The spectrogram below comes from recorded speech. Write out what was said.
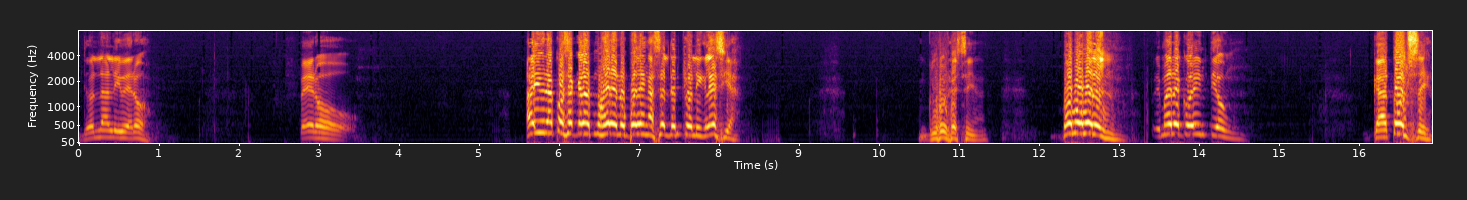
Dios las liberó. Pero hay una cosa que las mujeres no pueden hacer dentro de la iglesia. Gloria al Señor. Vamos a ver el 1 Corintios 14,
